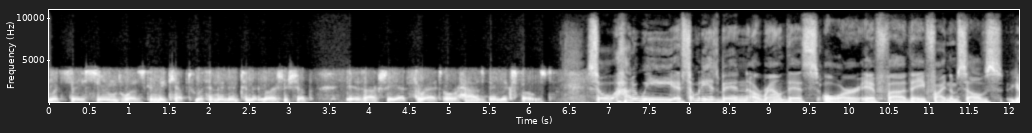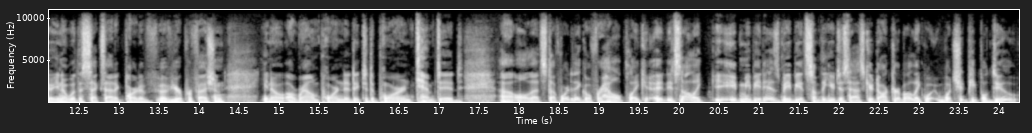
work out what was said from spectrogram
which they assumed was going to be kept within an intimate relationship, is actually at threat or has been exposed. So, how do we, if somebody has been around this, or if uh, they find themselves, you know, with the sex addict part of, of your profession, you know, around porn, addicted to porn, tempted, uh, all that stuff, where do they go for help? Like, it's not like it, maybe it is, maybe it's something you just ask your doctor about. Like, what, what should people do?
